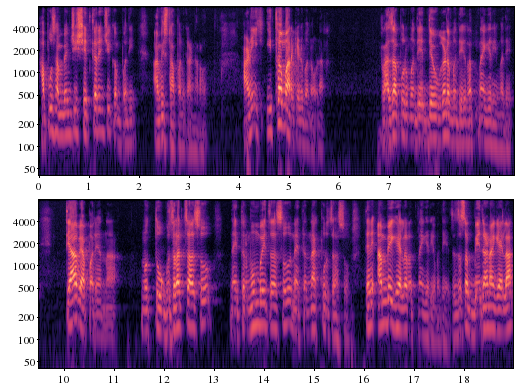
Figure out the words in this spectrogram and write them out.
हापूस आंब्यांची शेतकऱ्यांची कंपनी आम्ही स्थापन करणार आहोत. आणि इथं मार्केट बनवणार. राजापूरमध्ये देवगडमध्ये रत्नागिरीमध्ये. त्या व्यापाऱ्यांना मग तो गुजरातचा असो नाहीतर मुंबईचा असो नाहीतर नागपूरचा असो त्याने आंबे घ्यायला रत्नागिरीमध्ये यायचं. जसं बेदाणा घ्यायला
